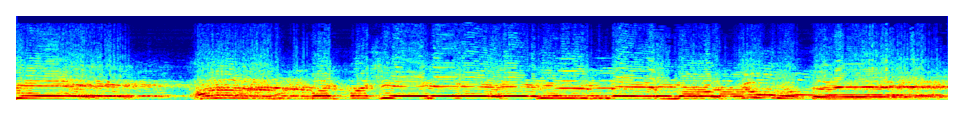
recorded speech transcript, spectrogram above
کے بچے کے دل میں موجود ہے۔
